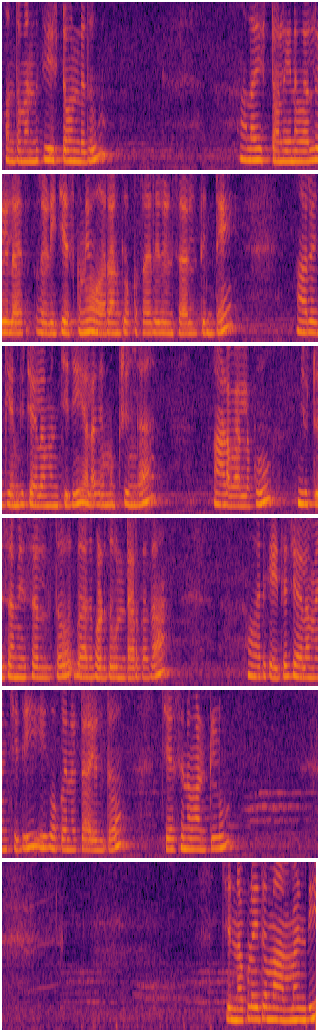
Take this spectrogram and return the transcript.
కొంతమందికి ఇష్టం ఉండదు. అలా ఇష్టం లేని వాళ్ళు ఇలా రెడీ చేసుకుని వారానికి ఒకసారి రెండుసార్లు తింటే ఆరోగ్యానికి చాలా మంచిది. అలాగే ముఖ్యంగా ఆడవాళ్ళకు జుట్టు సమస్యలతో బాధపడుతూ ఉంటారు కదా. వారికి అయితే చాలా మంచిది. ఈ కోకోనట్ ఆయిల్తో చేసిన వంటలు. చిన్నప్పుడైతే మా అమ్మ అండి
